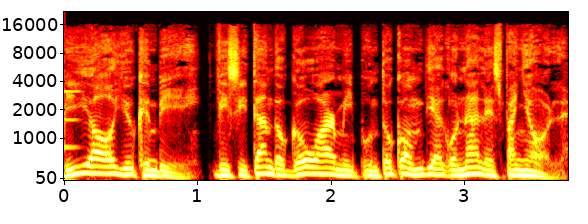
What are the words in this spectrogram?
Be All You Can Be, visitando goarmy.com diagonal español.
